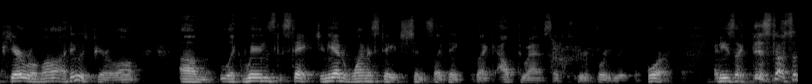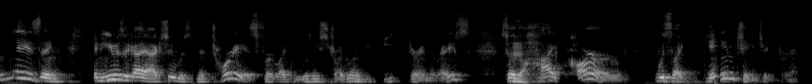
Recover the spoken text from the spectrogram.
Pierre Rolland, I think it was Pierre Rolland, um, like wins the stage, and he hadn't won a stage since I think like Alpe d'Huez, like three or four years before. And he's like, "This stuff's amazing." And he was a guy actually was notorious for like really struggling to eat during the race, so the hmm. high carb was like game changing for him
